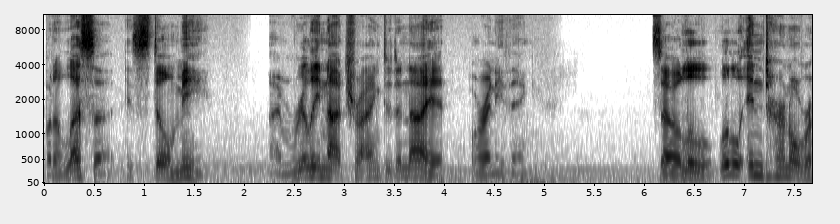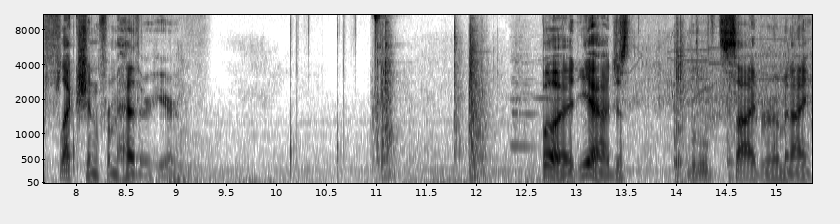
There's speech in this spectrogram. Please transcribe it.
But Alessa is still me. I'm really not trying to deny it or anything. So a little little internal reflection from Heather here. But yeah, just a little side room and I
